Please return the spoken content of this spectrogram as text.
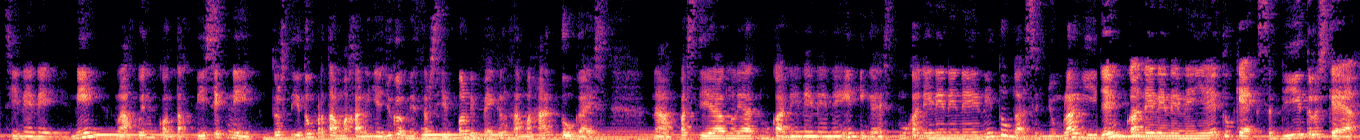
si nenek ini ngelakuin kontak fisik nih terus itu pertama kalinya juga Mr. Simple dipegang sama hantu guys Nah, pas dia ngelihat muka nenek-nenek ini, guys, muka nenek-nenek ini tuh nggak senyum lagi. Jadi muka nenek-neneknya itu kayak sedih, terus kayak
